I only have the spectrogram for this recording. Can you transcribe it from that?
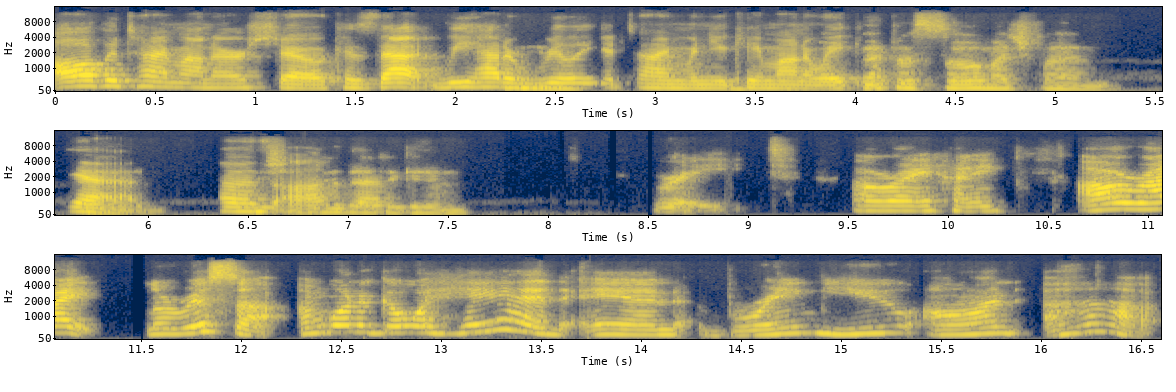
all the time on our show because that we had a mm. really good time when you came on Awaken. That was so much fun. Yeah. Oh, that's awesome. Do that again. Great. All right, honey. All right, Larisa, I'm going to go ahead and bring you on up.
